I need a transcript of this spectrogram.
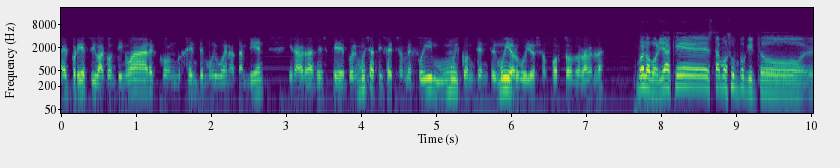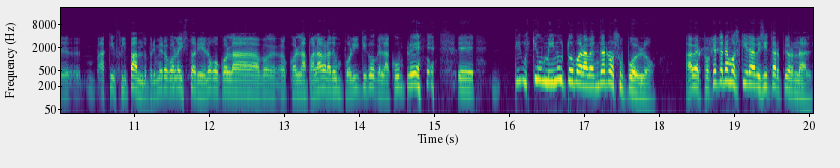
el proyecto iba a continuar con gente muy buena también. Y la verdad es que pues muy satisfecho. Me fui muy contento y muy orgulloso por todo la verdad bueno, pues ya que estamos un poquito eh, aquí flipando, primero con la historia y luego con la, con la palabra de un político que la cumple, eh, tiene usted un minuto para vendernos su pueblo. A ver, ¿por qué tenemos que ir a visitar Piornal?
